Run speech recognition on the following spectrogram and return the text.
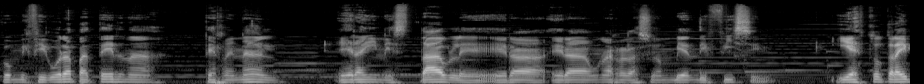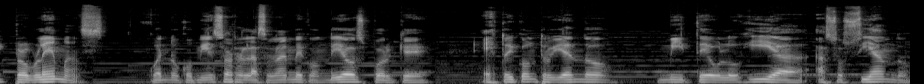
con mi figura paterna terrenal era inestable, era, era una relación bien difícil. Y esto trae problemas cuando comienzo a relacionarme con Dios porque estoy construyendo mi teología asociando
